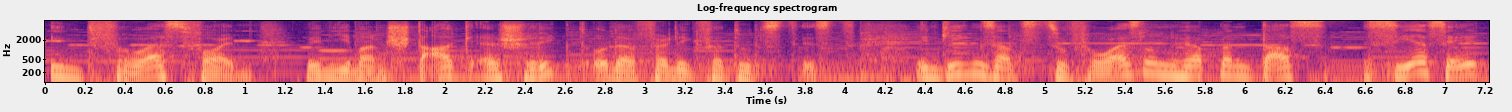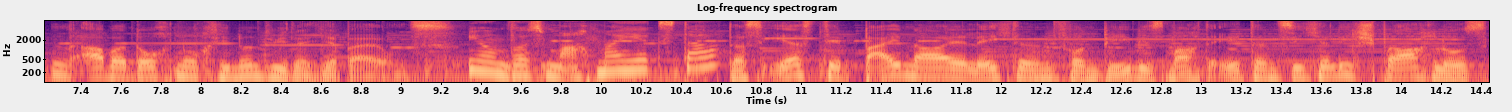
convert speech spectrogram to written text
in fallen, wenn jemand stark erschrickt oder völlig verdutzt ist. Im Gegensatz zu Frorseln hört man das sehr selten, aber doch noch hin und wieder hier bei uns. Ja, und was machen wir jetzt da? Das erste beinahe Lächeln von Babys macht Eltern sicherlich sprachlos.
